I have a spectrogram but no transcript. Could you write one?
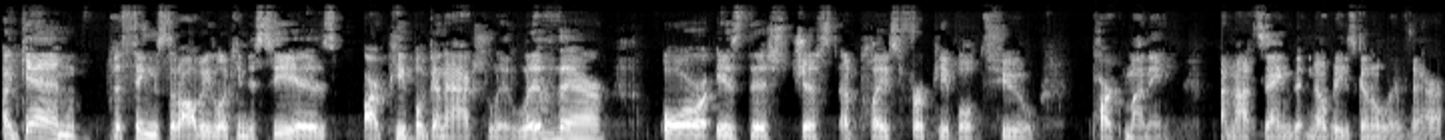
again, the things that I'll be looking to see is are people going to actually live there? Or is this just a place for people to park money? I'm not saying that nobody's going to live there.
